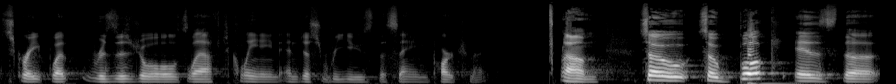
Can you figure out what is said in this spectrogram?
scrape what residuals left clean and just reuse the same parchment um, so so book is the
